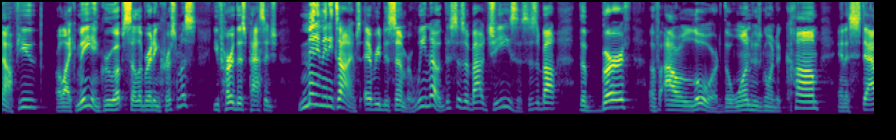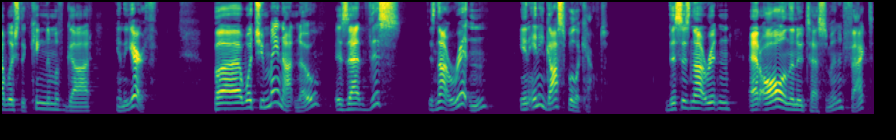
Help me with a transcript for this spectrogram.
Now, if you are like me and grew up celebrating Christmas, you've heard this passage many, many times every December. We know this is about Jesus. This is about the birth of our Lord, the one who's going to come and establish the kingdom of God in the earth. But what you may not know is that this is not written in any gospel account. This is not written at all in the New Testament. In fact,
